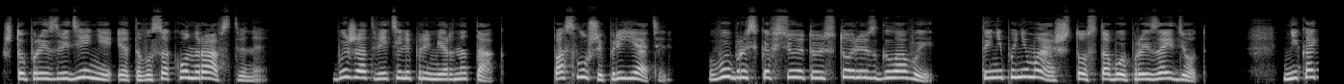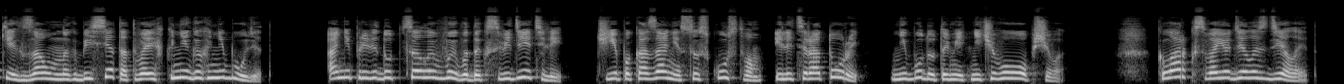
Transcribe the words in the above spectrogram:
что произведение это высоко нравственное. Вы же ответили примерно так. «Послушай, приятель, выбрось-ка всю эту историю с головы. Ты не понимаешь, что с тобой произойдет. Никаких заумных бесед о твоих книгах не будет. Они приведут целый выводок свидетелей, чьи показания с искусством и литературой не будут иметь ничего общего. Кларк свое дело сделает.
